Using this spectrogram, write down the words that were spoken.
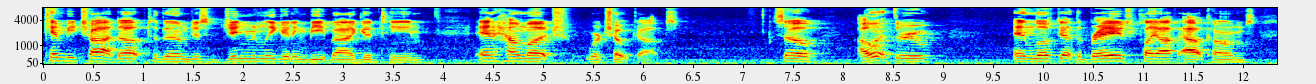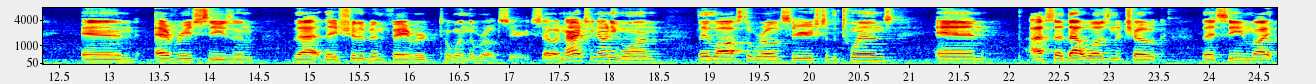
can be chalked up to them just genuinely getting beat by a good team and how much were choke jobs. So I went through and looked at the Braves' playoff outcomes in every season that they should have been favored to win the World Series. So in 1991, they lost the World Series to the Twins, and I said that wasn't a choke. They seemed like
